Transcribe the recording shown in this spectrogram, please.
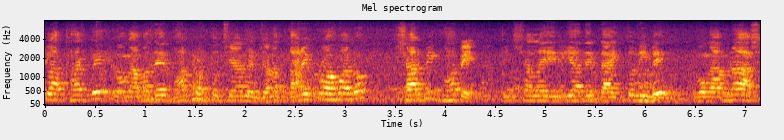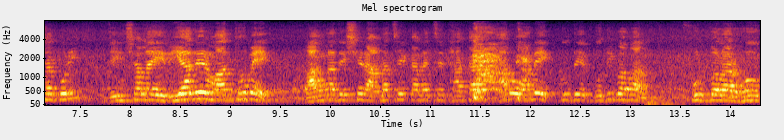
ক্লাব থাকবে আমাদের ভারপ্রাপ্ত চেয়ারম্যান জনাব তারেক ইনশাল্লাহ এই রিয়াদের দায়িত্ব নিবে এবং আমরা আশা করি যে এই রিয়াদের মাধ্যমে বাংলাদেশের আনাচে কানাচে থাকা আরও অনেক খুদে প্রতিভাবান ফুটবলার হোক,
